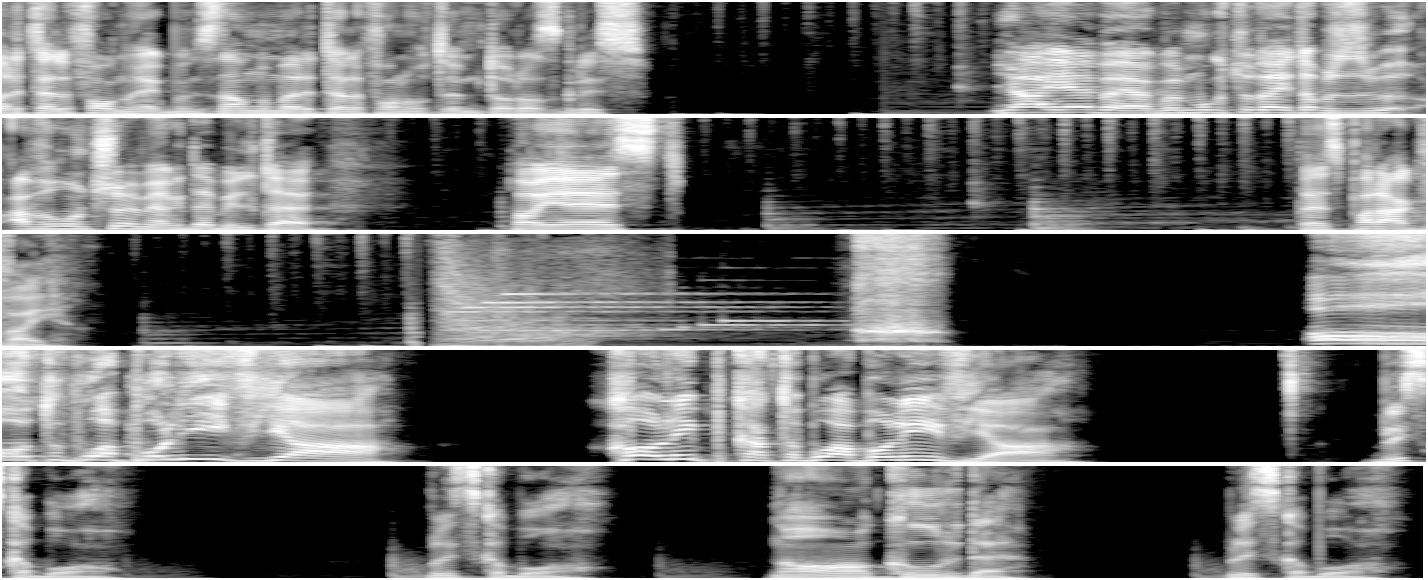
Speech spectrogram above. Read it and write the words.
Numer telefonu, jakbym znał numery telefonu, to bym to rozgryzł. Ja jebę, jakbym mógł tutaj to... A wyłączyłem jak debil te. To jest... To jest Paragwaj. O, to była Boliwia! Cholipka, to była Boliwia! Blisko było. Blisko było. No, kurde. Blisko było.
